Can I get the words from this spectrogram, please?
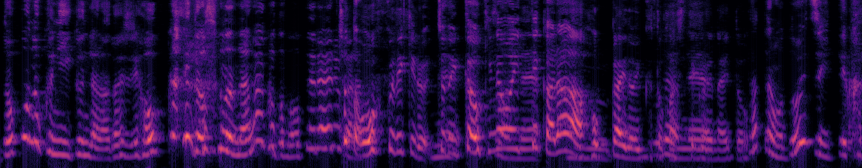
どこの国行くんだろう？私、北海道そんな長いこと乗ってられるから。ちょっと往復できる。ねちょっと一回沖縄行ってから、ね北海道行くとかしてくれないと。だったらもうドイツ行って片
